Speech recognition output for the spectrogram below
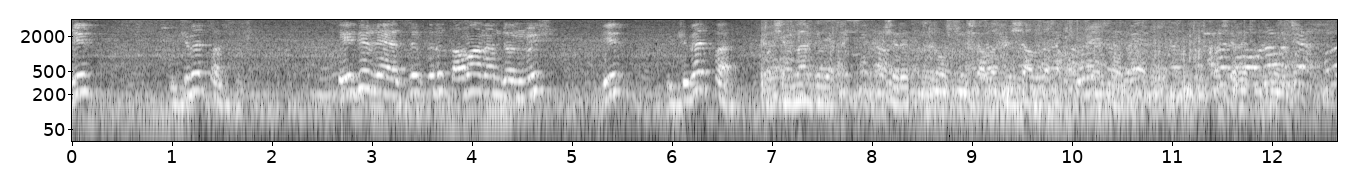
bir hükümet var şu. Edirne'ye sırtını tamamen dönmüş bir hükümet var. Başarılar dilerim. Başarı olsun inşallah. İnşallah. Başarı hepimizin olsun.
